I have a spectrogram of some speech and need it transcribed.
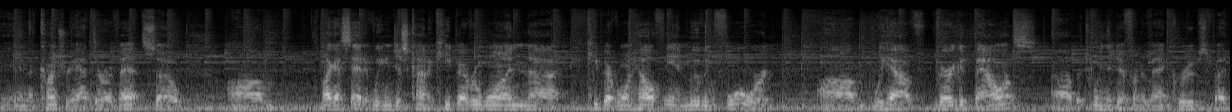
in the country at their events. So, um, like I said, if we can just kind of keep everyone uh, keep everyone healthy and moving forward, um, we have very good balance uh, between the different event groups. But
